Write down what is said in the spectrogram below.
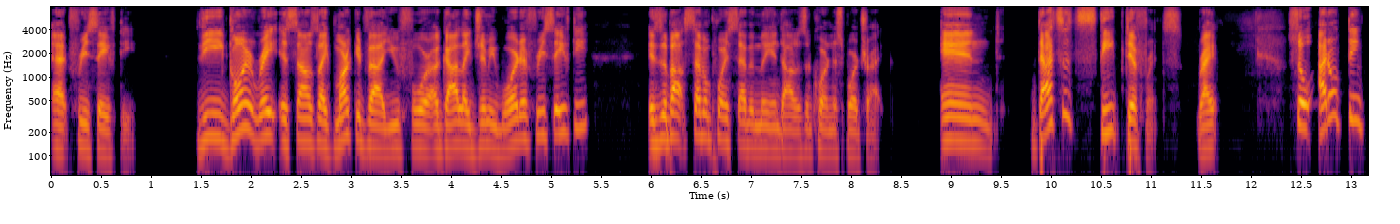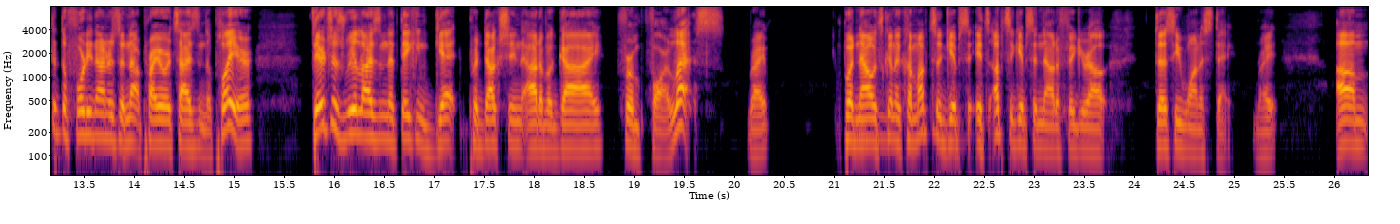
at free safety. The going rate, it sounds like market value for a guy like Jimmy Ward at free safety is about 7.7 million dollars according to Spotrac, and that's a steep difference, right? So I don't think that the 49ers are not prioritizing the player. They're just realizing that they can get production out of a guy from far less, right? But now it's mm-hmm. going to come up to Gipson. It's up to Gipson now to figure out does he want to stay, right? Um,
